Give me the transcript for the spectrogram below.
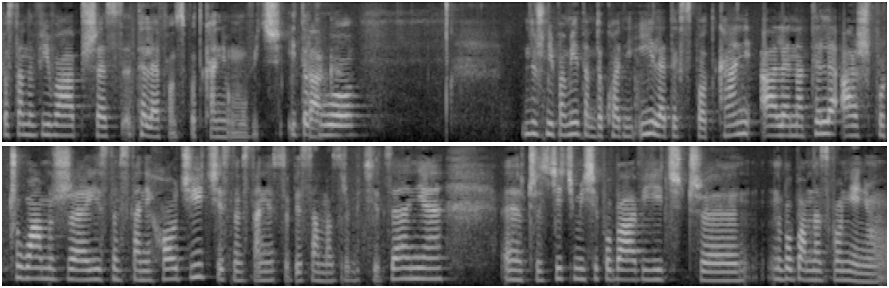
Postanowiła przez telefon spotkanie umówić. I to Tak. było już nie pamiętam dokładnie ile tych spotkań, ale na tyle aż poczułam, że jestem w stanie chodzić, jestem w stanie sobie sama zrobić jedzenie, e, czy z dziećmi się pobawić, czy, no bo byłam na zwolnieniu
